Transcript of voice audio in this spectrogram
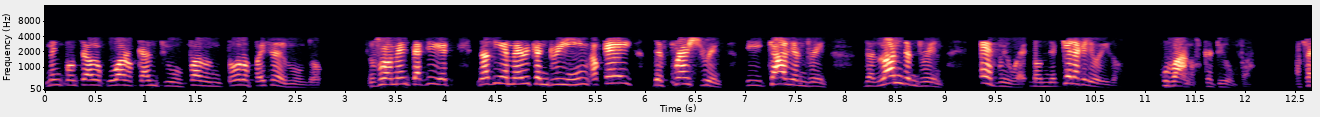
me he encontrado cubanos que han triunfado en todos los países del mundo. No solamente aquí, es not the American dream, ¿ok? The French dream, the Italian dream, the London dream, everywhere, donde quiera que yo he ido, cubanos que triunfan. Hasta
